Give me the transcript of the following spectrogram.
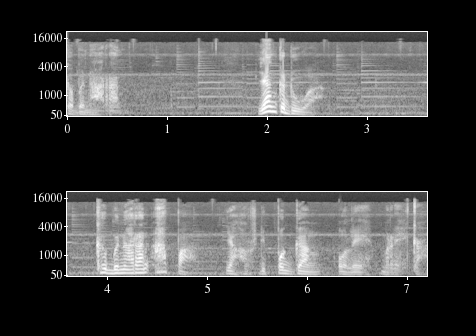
kebenaran. Yang kedua, kebenaran apa yang harus dipegang oleh mereka?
